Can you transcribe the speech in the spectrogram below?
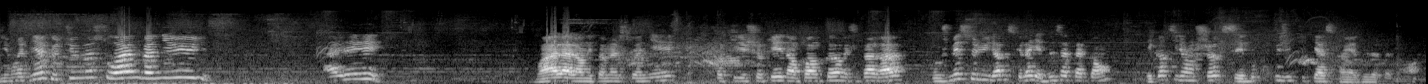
J'aimerais bien que tu me soignes, Vanille Allez Voilà, là on est pas mal soigné. Je crois qu'il est choqué, non pas encore, mais c'est pas grave. Donc je mets celui-là parce que là il y a deux attaquants. Et quand il est en choc, c'est beaucoup plus efficace quand il y a deux attaquants. hein.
